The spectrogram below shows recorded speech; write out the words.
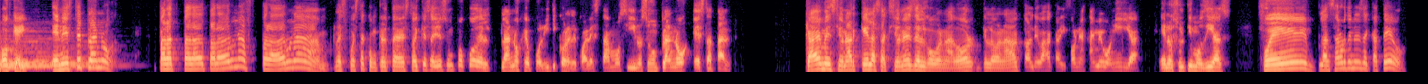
Ok, en este plano, para, para, para, dar una, para dar una respuesta concreta a esto, hay que salirse un poco del plano geopolítico en el cual estamos y irnos en un plano estatal. Cabe mencionar que las acciones del gobernador, el gobernador actual de Baja California, Jaime Bonilla, en los últimos días, fue lanzar órdenes de cateo,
